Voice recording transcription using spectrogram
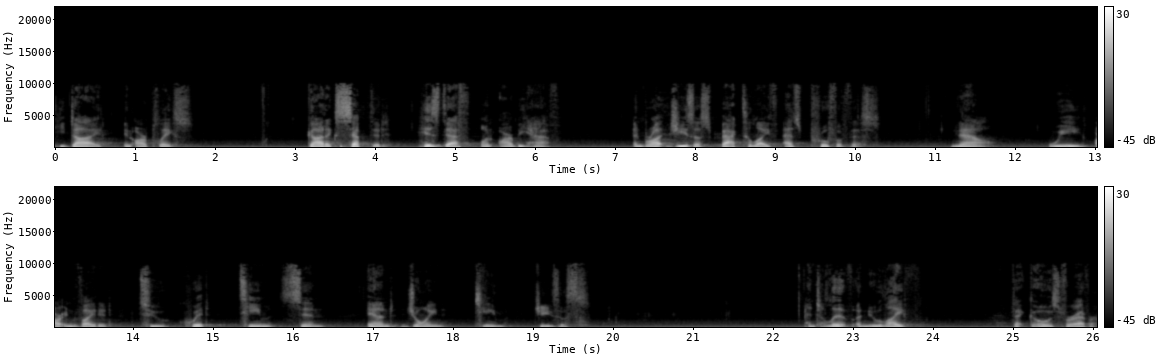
He died in our place. God accepted his death on our behalf and brought Jesus back to life as proof of this. Now, we are invited to quit Team Sin and join Team Jesus. And to live a new life that goes forever.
